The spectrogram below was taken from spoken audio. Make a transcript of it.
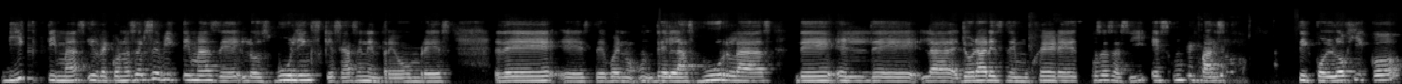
víctimas y reconocerse víctimas de los bullings que se hacen entre hombres, de, este, bueno, de las burlas, de, el, de la, llorares de mujeres, cosas así, es un paso psicológico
